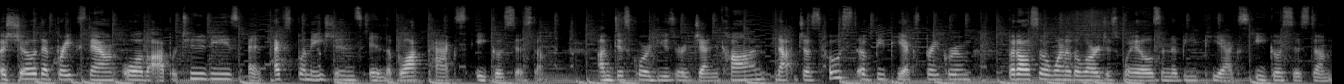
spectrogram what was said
A show that breaks down all the opportunities and explanations in the Blokpax ecosystem. I'm Discord user Jen Kahn, not just host of BPX Break Room, but also one of the largest whales in the BPX ecosystem.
